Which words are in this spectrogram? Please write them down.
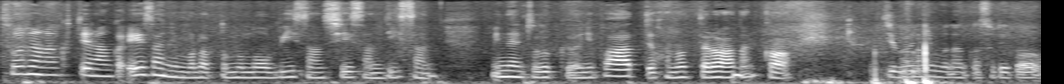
そうじゃなくてなんか A さんにもらったものを B さん C さん D さんみんなに届くようにパーって放ったらなんか自分にもなんかそれが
